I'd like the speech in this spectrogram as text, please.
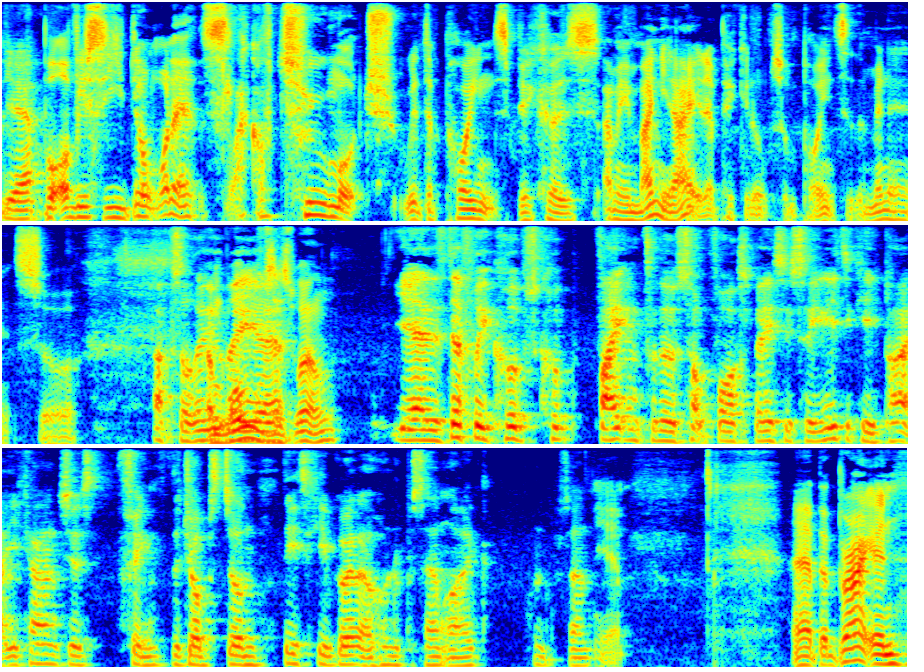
Yeah, But obviously, you don't want to slack off too much with the points because I mean, Man United are picking up some points at the minute. So, absolutely. and Wolves yeah. as well. Yeah, there's definitely clubs club fighting for those top four spaces, so you need to keep at it. You can't just think the job's done. You need to keep going at 100%, like 100%. Yeah. Uh, but Brighton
